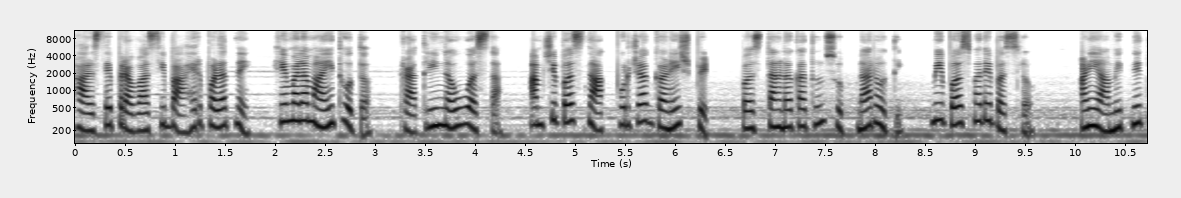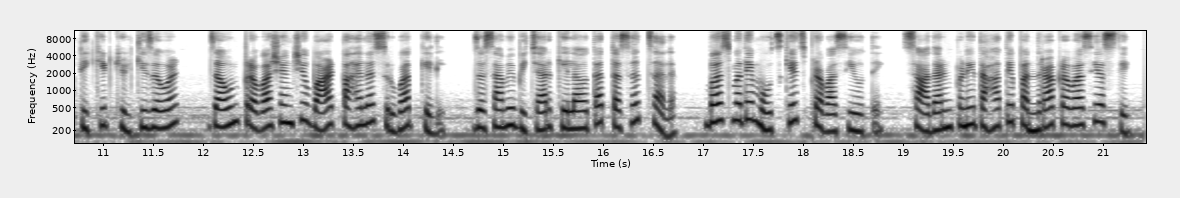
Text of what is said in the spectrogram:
फारसे प्रवासी बाहेर पडत नाही हे मला माहीत होतं. रात्री नऊ वाजता आमची बस नागपूरच्या गणेशपेठ बस स्थानकातून सुटणार होती. मी बसमध्ये बसलो आणि अमितने तिकीट खिडकीजवळ जाऊन प्रवाशांची वाट पाहायला सुरुवात केली. जसा मी विचार केला होता तसंच झालं. बसमध्ये मोजकेच प्रवासी होते. साधारणपणे दहा ते पंधरा प्रवासी असतील.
